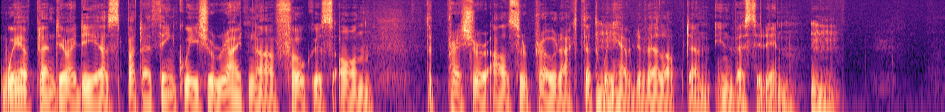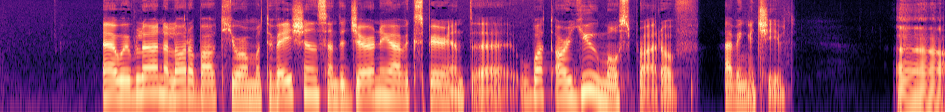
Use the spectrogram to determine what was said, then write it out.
We have plenty of ideas, but I think we should right now focus on the pressure ulcer product that mm. we have developed and invested in. Mm. Uh, we've learned a lot about your motivations and the journey you have experienced. Uh, what are you most proud of having achieved? Uh,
